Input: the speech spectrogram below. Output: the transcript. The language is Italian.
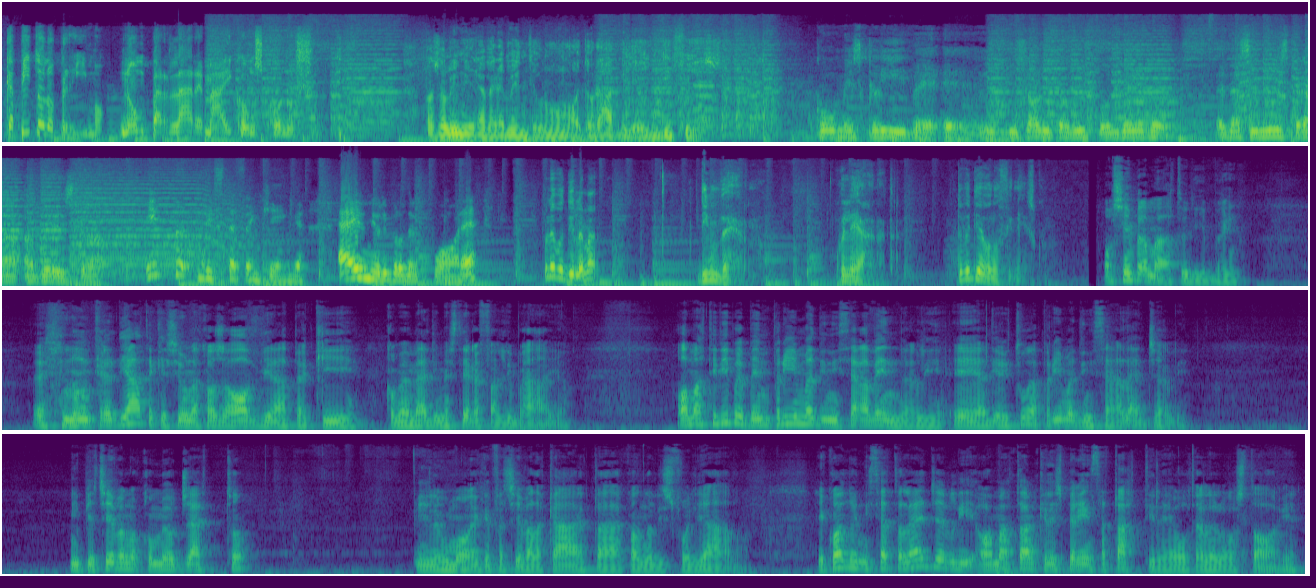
Capitolo primo. Non parlare mai con sconosciuti. Pasolini era veramente un uomo adorabile e indifeso. Come scrive, eh, di solito rispondevo eh, da sinistra a destra. It di Stephen King è il mio libro del cuore. Volevo dirle, ma d'inverno, quelle anatre, dove diavolo finiscono? Ho sempre amato i libri. Eh, non crediate che sia una cosa ovvia per chi, come me, di mestiere fa il libraio. Ho amato i libri ben prima di iniziare a venderli e addirittura prima di iniziare a leggerli. Mi piacevano come oggetto il rumore che faceva la carta quando li sfogliavo e quando ho iniziato a leggerli ho amato anche l'esperienza tattile oltre alle loro storie.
